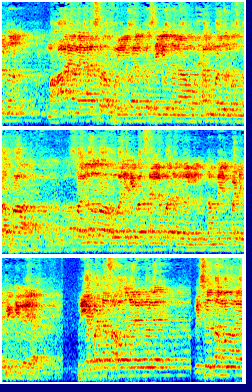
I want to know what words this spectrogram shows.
എന്ന് മഹാനായ മുഹമ്മദ് മുസ്തഫ പ്രിയപ്പെട്ട സഹോദരങ്ങളെ വിശുദ്ധമായ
